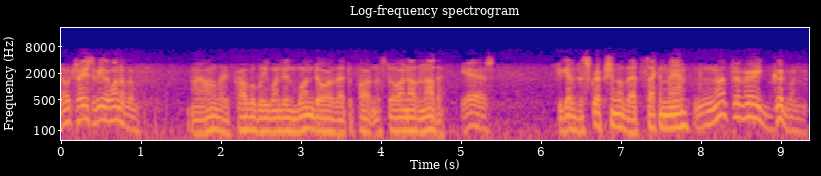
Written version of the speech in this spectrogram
No trace of either one of them. Well, they probably went in one door of that department store, and not another. Yes. Did you get a description of that second man? Not a very good one.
